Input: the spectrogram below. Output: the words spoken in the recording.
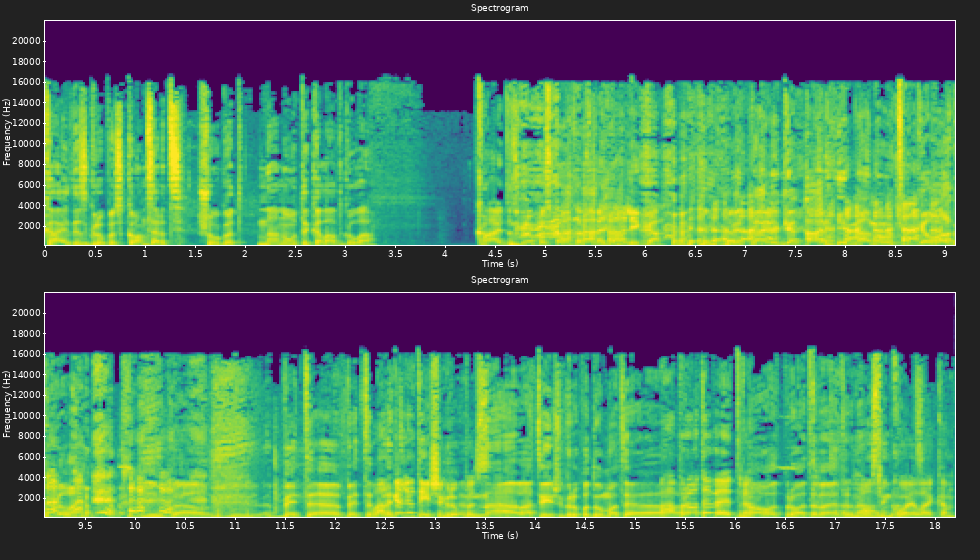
kādas grupas koncerts šogad nanotika Latgolā? Kādas grupas koncerts? Metālika. Metālika arī nanotika Latgalā. bet, eh, bet. Latgaļotīša grupas? Nā, latviešu grupa domāt. Ā, prota vētra. No, ot, prota vētra. Noslinkoja laikam.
